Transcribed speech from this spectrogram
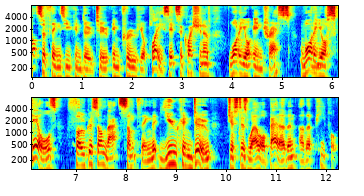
lots of things you can do to improve your place. It's a question of what are your interests, what are mm-hmm. your skills, focus on that something that you can do just as well or better than other people.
